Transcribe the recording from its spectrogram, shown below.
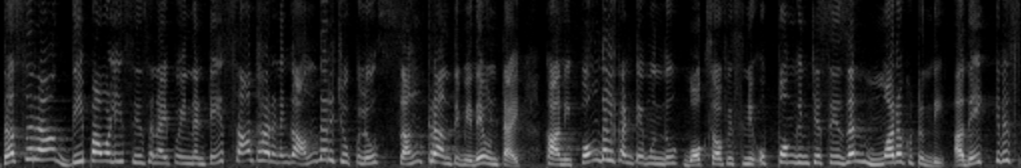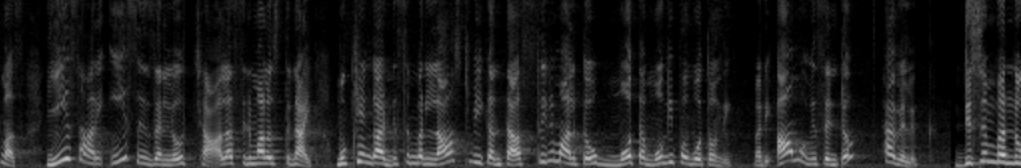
దసరా దీపావళి సీజన్ అయిపోయిందంటే సాధారణంగా అందరి చూపులు సంక్రాంతి మీదే ఉంటాయి. కానీ పొంగల్ కంటే ముందు బాక్స్ ఆఫీస్ని ఉప్పొంగించే సీజన్ మరొకటి ఉంది అదే క్రిస్మస్. ఈసారి ఈ సీజన్లో చాలా సినిమాలు వస్తున్నాయి. ముఖ్యంగా డిసెంబర్ లాస్ట్ వీక్ అంతా సినిమాలతో మోత మోగిపోబోతోంది. మరి ఆ మూవీస్ ఏంటో హ్యావ్ ఎ లుక్. డిసెంబర్ను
